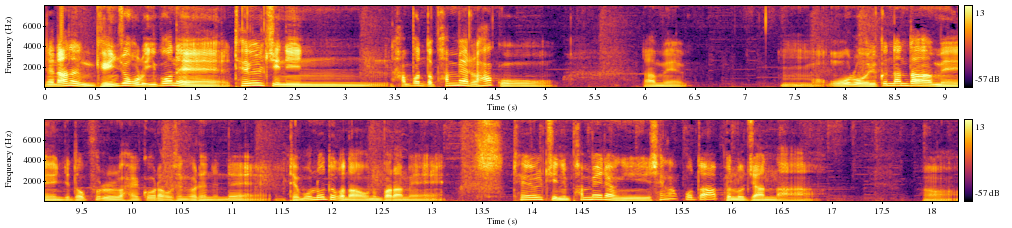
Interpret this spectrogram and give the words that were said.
근데 나는 개인적으로 이번에 지닌 한번 더 판매를 하고 그다음에 음, 5월 5일 끝난 다음에 이제 너프를 할 거라고 생각을 했는데 데모 로드가 나오는 바람에 테일진인 판매량이 생각보다 별로지 않나. 어.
